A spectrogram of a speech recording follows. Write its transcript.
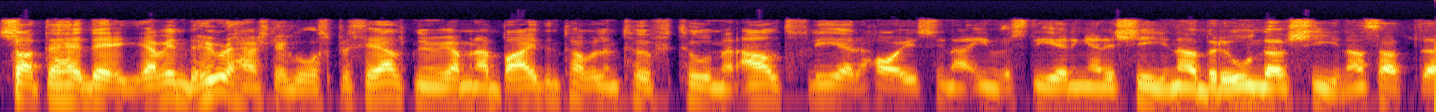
Så att det, här, det, jag vet inte hur det här ska gå, speciellt nu. Jag menar, Biden tar väl en tuff ton, men allt fler har ju sina investeringar i Kina och beroende av Kina. Så att, uh,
